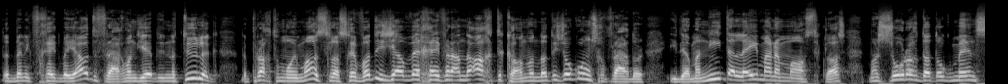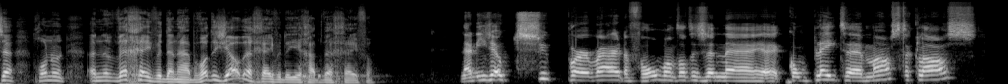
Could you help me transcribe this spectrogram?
dat ben ik vergeten bij jou te vragen. Want je hebt natuurlijk de prachtig mooie masterclass gegeven. Wat is jouw weggever aan de achterkant? Want dat is ook ons gevraagd door iedereen. Maar niet alleen maar een masterclass, maar zorg dat ook mensen gewoon een, een weggever dan hebben. Wat is jouw weggever dat je gaat weggeven? Nou, die is ook super waardevol, want dat is een uh, complete masterclass.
